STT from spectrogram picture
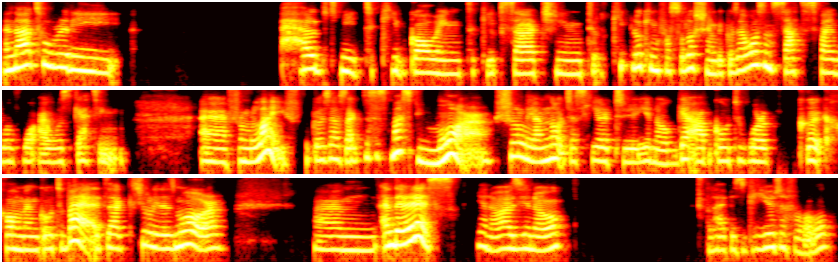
And that's already helped me to keep going, to keep searching, to keep looking for solution because I wasn't satisfied with what I was getting uh, from life because I was like, this is, must be more. Surely I'm not just here to, you know, get up, go to work, go home and go to bed. Like surely there's more. Um, and there is, you know, as you know, life is beautiful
